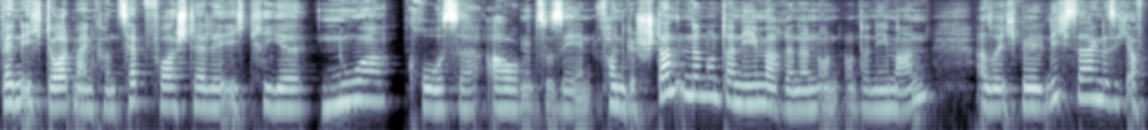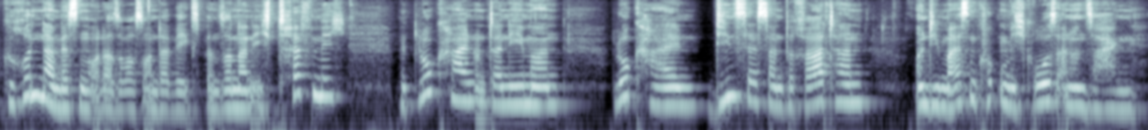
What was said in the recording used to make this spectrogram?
wenn ich dort mein Konzept vorstelle, ich kriege nur große Augen zu sehen von gestandenen Unternehmerinnen und Unternehmern. Also ich will nicht sagen, dass ich auf Gründermessen oder sowas unterwegs bin, sondern ich treffe mich mit lokalen Unternehmern, lokalen Dienstleistern, Beratern und die meisten gucken mich groß an und sagen,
